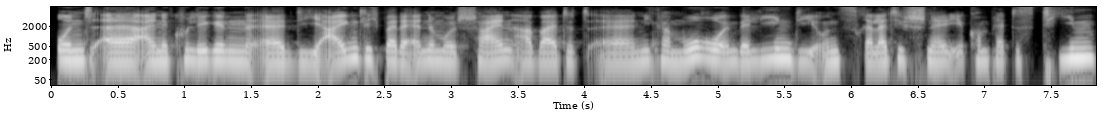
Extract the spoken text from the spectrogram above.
und äh, eine Kollegin, äh, die eigentlich bei der Animal Shine arbeitet, äh, Nika Moro in Berlin, die uns relativ schnell ihr komplettes Team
